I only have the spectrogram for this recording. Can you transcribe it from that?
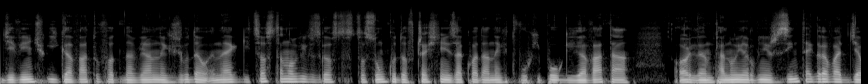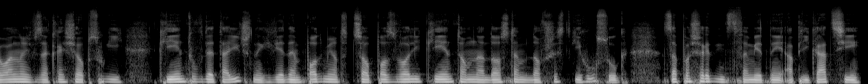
9 gigawatów odnawialnych źródeł energii, co stanowi wzrost w stosunku do wcześniej zakładanych 2,5 gigawata. Orlen planuje również zintegrować działalność w zakresie obsługi klientów detalicznych w jeden podmiot, co pozwoli klientom na dostęp do wszystkich usług za pośrednictwem jednej aplikacji.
